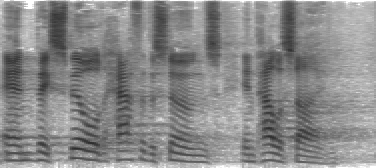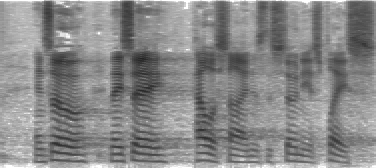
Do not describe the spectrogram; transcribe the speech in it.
and they spilled half of the stones in Palestine. And so they say Palestine is the stoniest place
